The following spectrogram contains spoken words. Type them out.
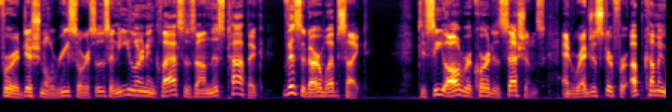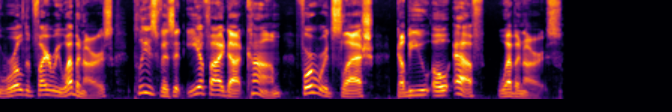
For additional resources and e-learning classes on this topic, visit our website. To see all recorded sessions and register for upcoming World of Fiery webinars, please visit efi.com forward slash WOF webinars.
